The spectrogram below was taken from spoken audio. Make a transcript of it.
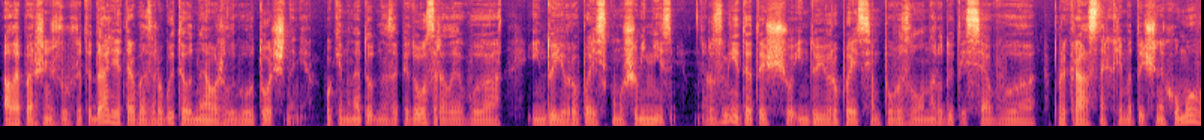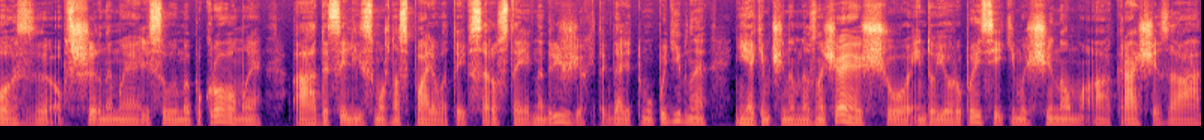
Але перш ніж рушити далі, треба зробити одне важливе уточнення, поки мене тут не запідозрили в індоєвропейському шовінізмі. Розумієте, те, що індоєвропейцям повезло народитися в прекрасних кліматичних умовах з обширними лісовими покровами, а де цей ліс можна спалювати і все росте як на дріжджах і так далі, тому подібне, ніяким чином не означає, що індоєвропейці якимось чином краще за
